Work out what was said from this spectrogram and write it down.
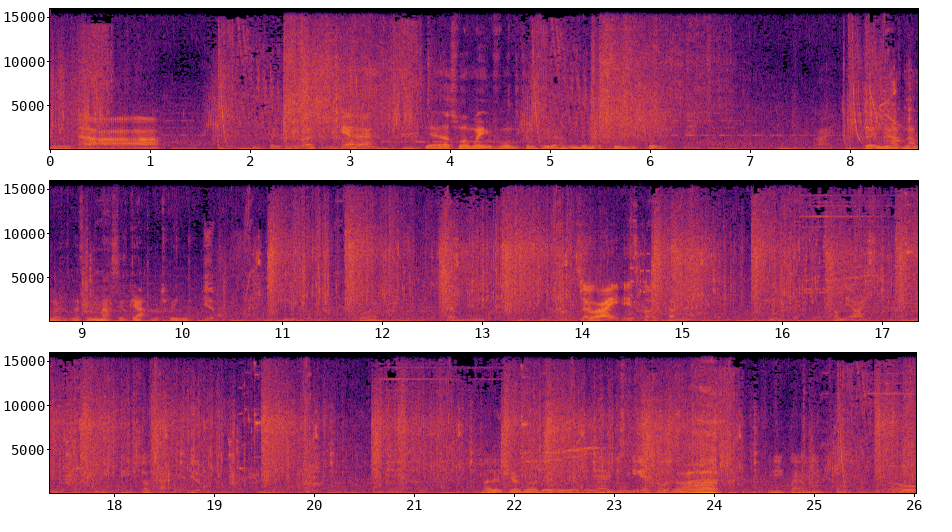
you know, Ah, can say that. work together. Yeah, that's why I'm waiting for one to come through that hasn't been at full destroyed. Right. That you have now left a massive gap between. It's alright, it's got us covered. On the ice. Okay, shot that. I literally have no idea where Yeah, we're just going. going forward. Ah, Where you, where you... Oh.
